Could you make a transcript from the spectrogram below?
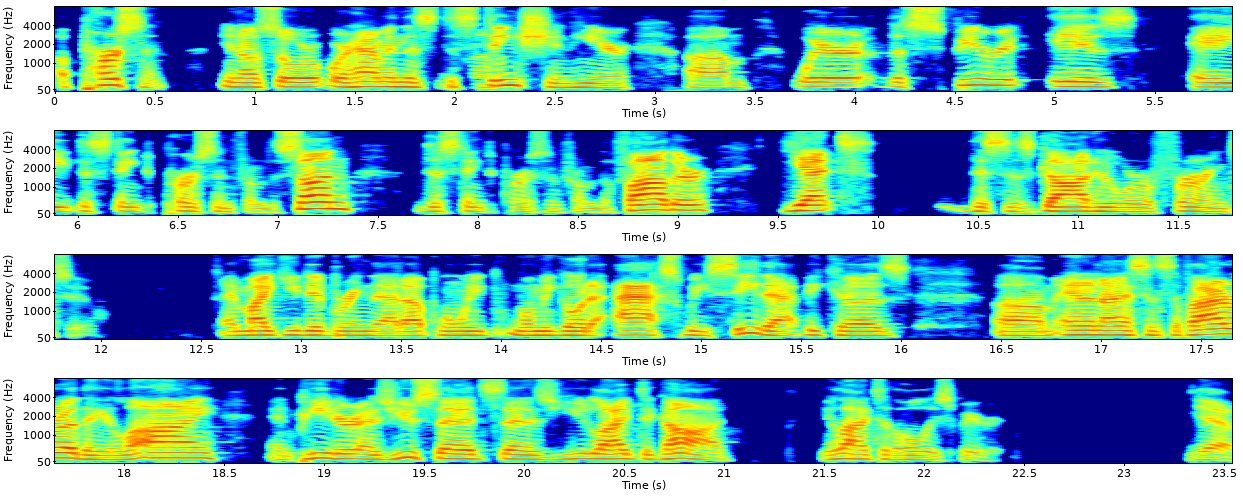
a person. You know, so we're, we're having this mm-hmm. distinction here um, where the Spirit is a distinct person from the Son, distinct person from the Father, yet this is God who we're referring to. And Mike, you did bring that up when we when we go to Acts, we see that because um, Ananias and Sapphira they lie, and Peter, as you said, says you lied to God, you lied to the Holy Spirit. Yeah,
